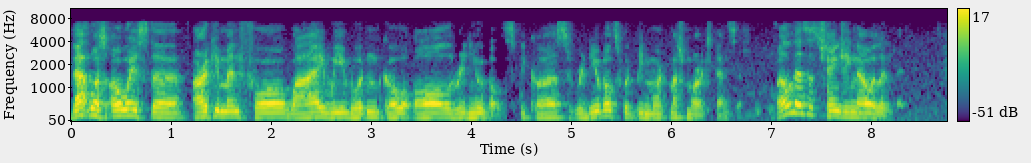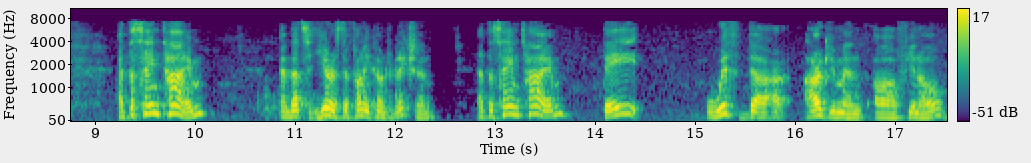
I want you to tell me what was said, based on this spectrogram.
that was always the argument for why we wouldn't go all renewables, because renewables would be more, much more expensive. Well, this is changing now a little bit. At the same time, and that's here is the funny contradiction. At the same time, they, with the argument of you know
